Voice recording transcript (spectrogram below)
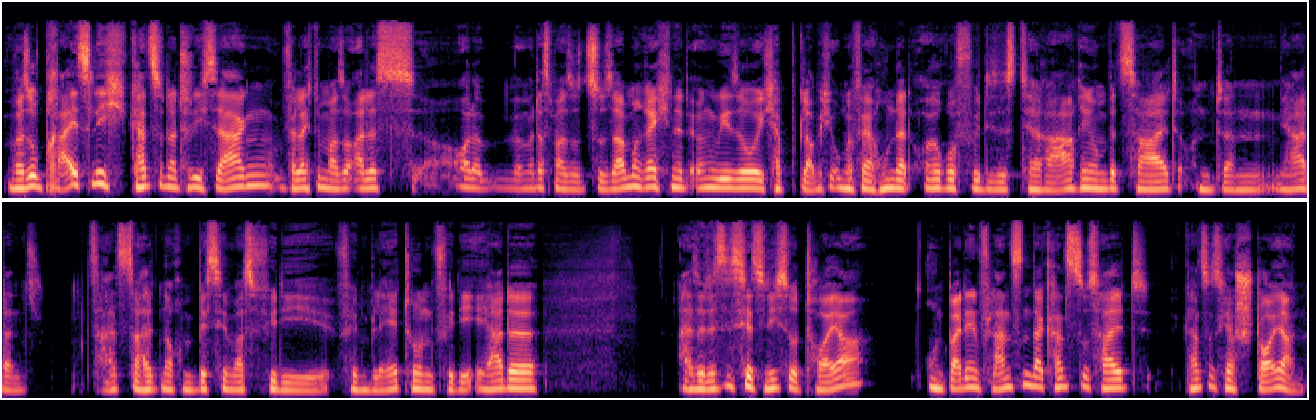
Weil so preislich kannst du natürlich sagen, vielleicht nochmal so alles, oder wenn man das mal so zusammenrechnet, irgendwie so, ich habe, glaube ich, ungefähr 100 Euro für dieses Terrarium bezahlt und dann, ja, dann zahlst du halt noch ein bisschen was für die, für den Blähton, für die Erde. Also das ist jetzt nicht so teuer. Und bei den Pflanzen, da kannst du es halt, kannst du es ja steuern.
